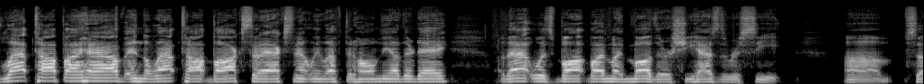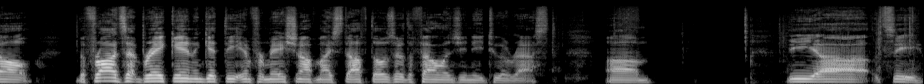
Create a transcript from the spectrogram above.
laptop I have and the laptop box that I accidentally left at home the other day, that was bought by my mother. She has the receipt. Um, so the frauds that break in and get the information off my stuff, those are the felons you need to arrest. Um, the uh, let's see.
